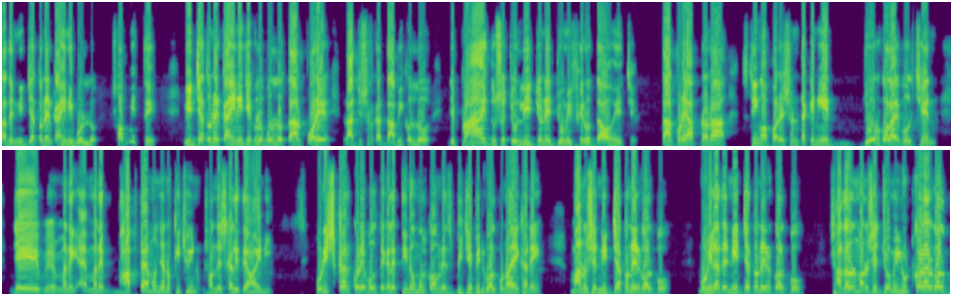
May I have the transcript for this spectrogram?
তাদের নির্যাতনের কাহিনী বলল। সব মিথ্যে। নির্যাতনের কাহিনী যেগুলো বলল, তারপরে রাজ্য সরকার দাবি করল যে প্রায় দুশো চল্লিশ জনের জমি ফেরত দেওয়া হয়েছে। তারপরে আপনারা স্টিং অপারেশনটাকে নিয়ে জোর গলায় বলছেন যে মানে মানে ভাবটা এমন যেন কিছুই সন্দেশকালিতে হয়নি। পরিষ্কার করে বলতে গেলে তৃণমূল কংগ্রেস, বিজেপির গল্প নয় এখানে। মানুষের নির্যাতনের গল্প, মহিলাদের নির্যাতনের গল্প, সাধারণ মানুষের জমি লুট করার গল্প,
